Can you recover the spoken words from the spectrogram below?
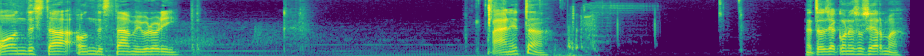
¿Dónde está? ¿Dónde está mi brody? Ah, neta. Entonces ya con eso se arma.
